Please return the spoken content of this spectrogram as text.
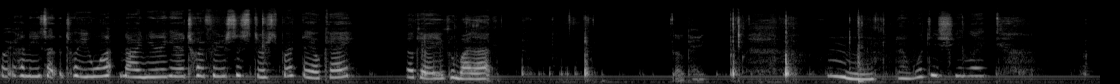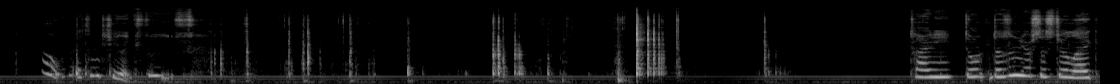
Alright, honey, is that the toy you want? No, I need to get a toy for your sister's birthday, okay? Okay, you can buy that. Okay. Hmm, now what does she like? Oh, I think she likes these. Tiny, don't doesn't your sister like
